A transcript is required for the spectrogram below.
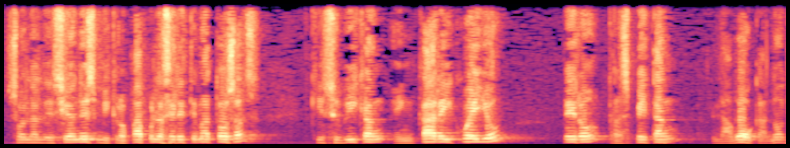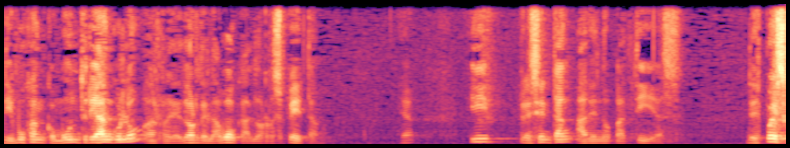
son las lesiones micropápulas eritematosas que se ubican en cara y cuello, pero respetan la boca, ¿no? dibujan como un triángulo alrededor de la boca, lo respetan. Y presentan adenopatías. Después,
